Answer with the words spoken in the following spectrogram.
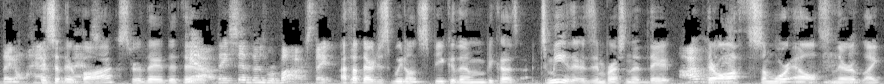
They don't have. They said they're mask. boxed, or they that they're. Yeah, they said those were boxed. They. I thought they were just we don't speak of them because to me there's the impression that they I they're wondered- off somewhere else and they're like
